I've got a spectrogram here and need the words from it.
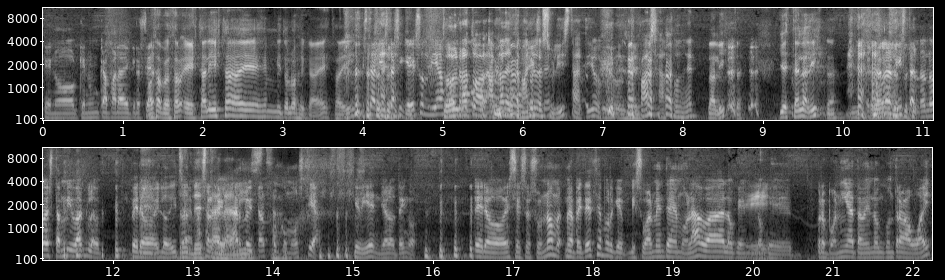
que no, que nunca para de crecer. O sea, pero esta, esta lista es mitológica, ¿eh? Está ahí. Esta lista, si queréis un día. Todo el rato habla del tamaño de este. su lista, tío. pero ¿Qué pasa? Joder. La lista. Y está en la lista. Está en la lista, no, no, está en mi backlog. Pero lo dicho, ¿Dónde además, al regalarlo y tal fue como, hostia, qué bien, ya lo tengo. Pero es eso, es un no, me- me apetece porque visualmente me molaba, lo que, Sí. lo que proponía también lo encontraba guay.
